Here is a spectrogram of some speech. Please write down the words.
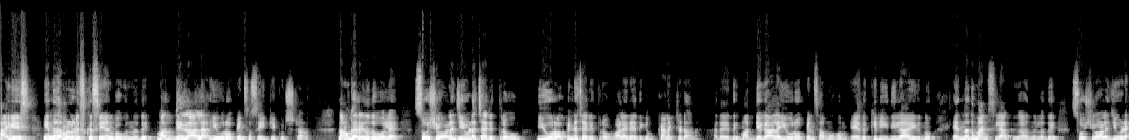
ഹായ് ഗേസ് ഇന്ന് നമ്മൾ ഡിസ്കസ് ചെയ്യാൻ പോകുന്നത് മധ്യകാല യൂറോപ്യൻ സൊസൈറ്റിയെ കുറിച്ചിട്ടാണ് നമുക്കറിയുന്നത് പോലെ സോഷ്യോളജിയുടെ ചരിത്രവും യൂറോപ്പിന്റെ ചരിത്രവും വളരെയധികം കണക്റ്റഡ് ആണ്. അതായത് മധ്യകാല യൂറോപ്യൻ സമൂഹം ഏതൊക്കെ രീതിയിലായിരുന്നു എന്നത് മനസ്സിലാക്കുക എന്നുള്ളത് സോഷ്യോളജിയുടെ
